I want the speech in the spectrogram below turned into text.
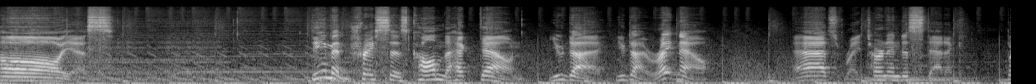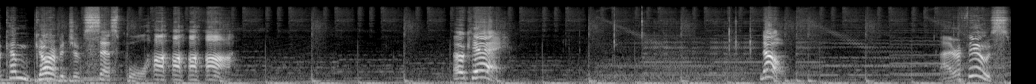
Oh, yes. Demon, Trace says calm the heck down. You die. You die right now. That's right, turn into static. Become garbage of cesspool. Ha ha ha ha. Okay. No. I refuse.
